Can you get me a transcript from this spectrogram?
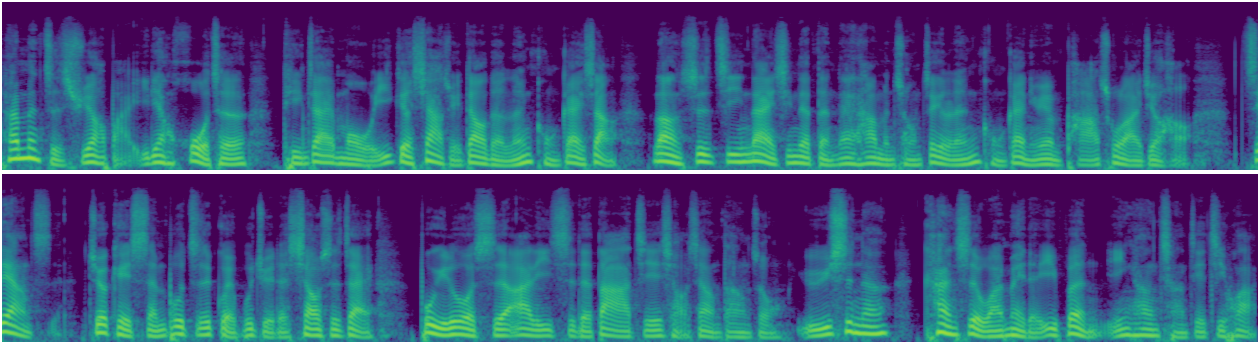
他们只需要把一辆货车停在某一个下水道的人孔盖上，让司机耐心的等待他们从这个人孔盖里面爬出来就好。这样子就可以神不知鬼不觉的消失在布宜诺斯艾利斯的大街小巷当中。于是呢，看似完美的一份银行抢劫计划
